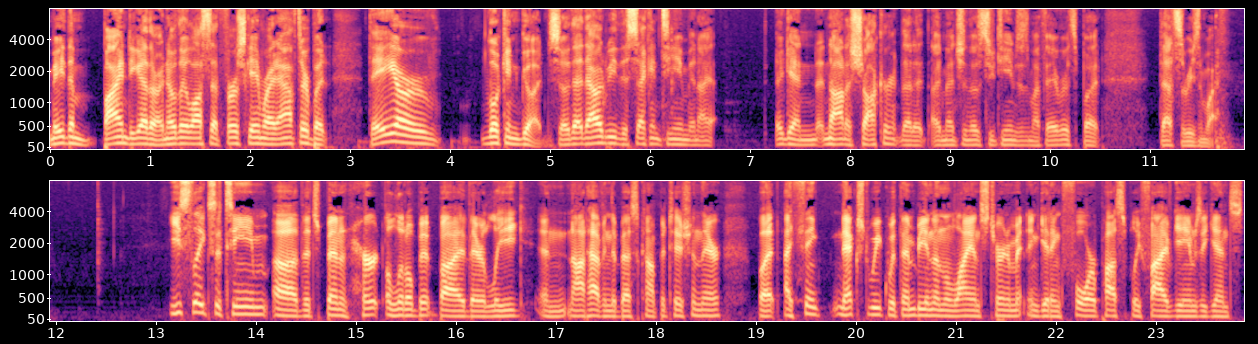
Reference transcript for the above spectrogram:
made them bind together. I know they lost that first game right after, but they are looking good. So that that would be the second team. And I again, not a shocker that it, I mentioned those two teams as my favorites, but that's the reason why. Eastlake's a team uh, that's been hurt a little bit by their league and not having the best competition there. But I think next week, with them being in the Lions tournament and getting four, possibly five games against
